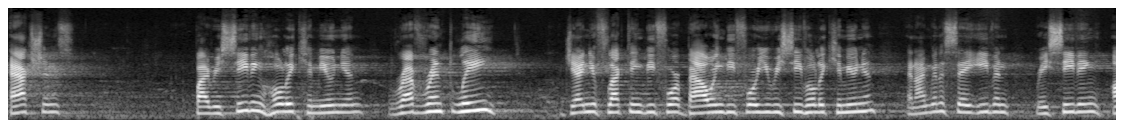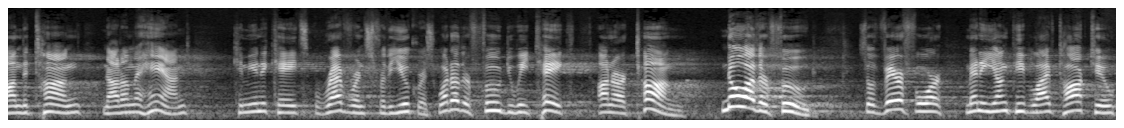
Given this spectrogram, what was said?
actions by receiving Holy Communion reverently, genuflecting before, bowing before you receive Holy Communion, and I'm going to say even receiving on the tongue, not on the hand, communicates reverence for the Eucharist. What other food do we take on our tongue? No other food. So, therefore, many young people I've talked to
